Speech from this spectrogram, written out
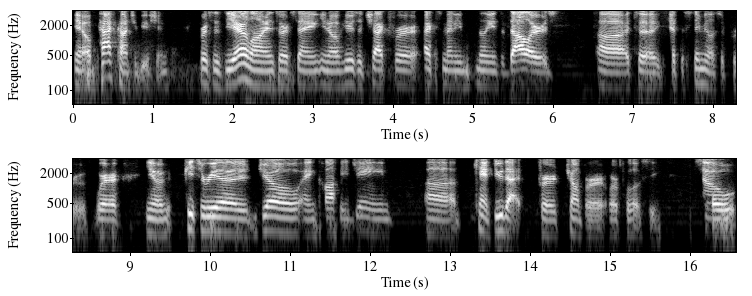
you know pac contribution versus the airlines are saying you know here's a check for x many millions of dollars uh, to get the stimulus approved where you know, Pizzeria Joe and Coffee Jane uh, can't do that for Trump or, or Pelosi. So,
